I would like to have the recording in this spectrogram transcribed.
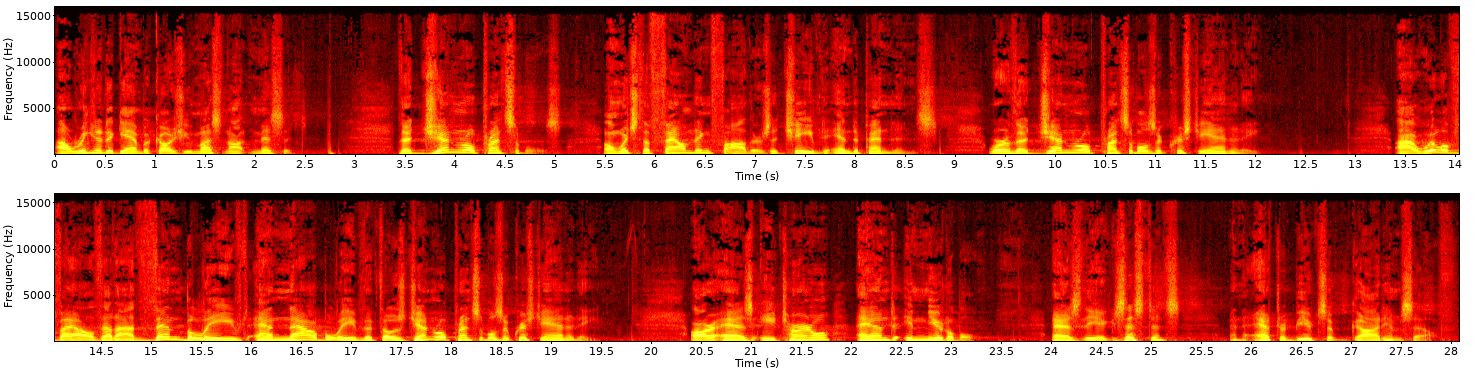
I'll read it again because you must not miss it. The general principles on which the founding fathers achieved independence were the general principles of Christianity. I will avow that I then believed and now believe that those general principles of Christianity are as eternal and immutable as the existence and the attributes of God Himself.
